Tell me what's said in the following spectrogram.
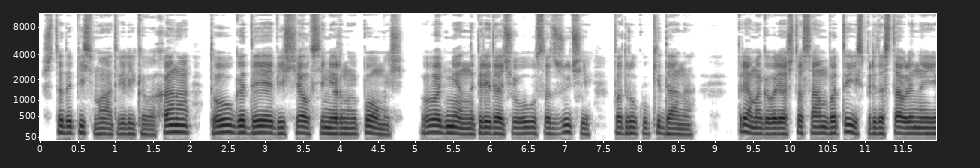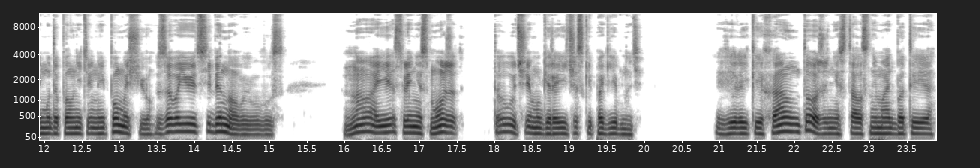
Что до письма от великого хана, то УГД обещал всемирную помощь в обмен на передачу Улуса Джучи под руку Кидана, прямо говоря, что сам Батый с предоставленной ему дополнительной помощью завоюет себе новый Улус. Ну а если не сможет, то лучше ему героически погибнуть. Великий хан тоже не стал снимать Батыя,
